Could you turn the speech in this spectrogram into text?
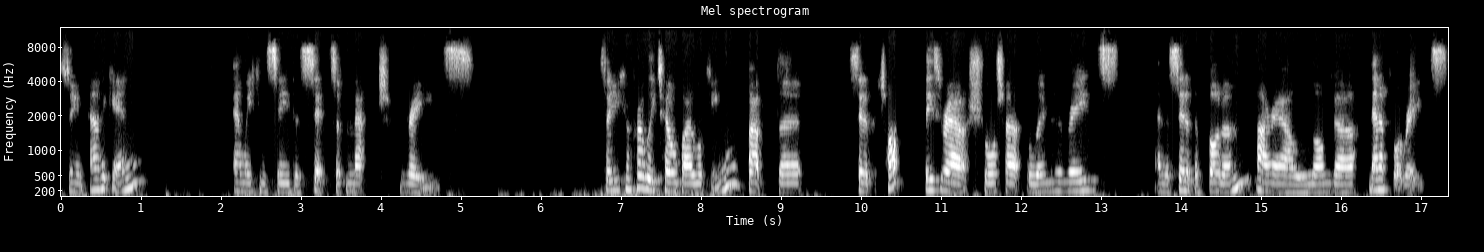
Zoom out again and we can see the sets of mapped reads. So you can probably tell by looking, but the set at the top, these are our shorter Illumina reads and the set at the bottom are our longer nanopore reads.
